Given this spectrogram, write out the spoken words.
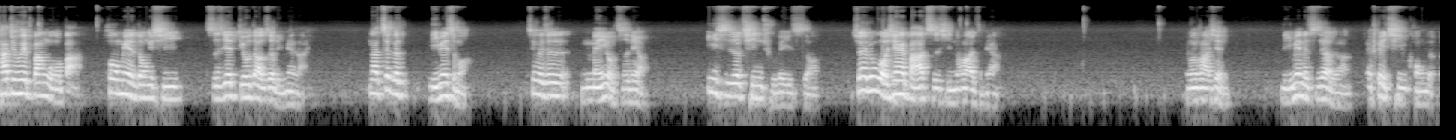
它就会帮我把后面的东西直接丢到这里面来。那这个里面什么？这个就是没有资料，意思就清除的意思哦。所以如果现在把它执行的话，怎么样？有没有发现里面的资料怎么？哎，被清空了。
